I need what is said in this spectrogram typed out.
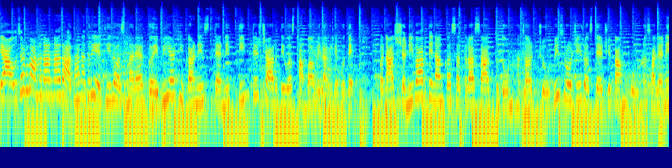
या अवजड वाहनांना राधानगरी येथील असणाऱ्या गैबी या ठिकाणीच त्यांनी तीन ते चार दिवस थांबावे लागले होते. पण आज शनिवार दिनांक सतरा सात दोन हजार चोवीस रोजी रस्त्याचे काम पूर्ण झाल्याने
